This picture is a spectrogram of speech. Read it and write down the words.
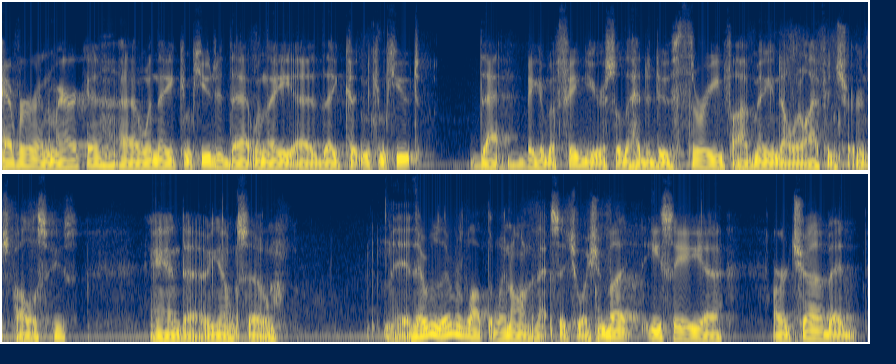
ever in America. Uh, when they computed that, when they uh, they couldn't compute that big of a figure, so they had to do three five million dollar life insurance policies, and uh, you know so there was there was a lot that went on in that situation. But EC uh, or Chubb had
